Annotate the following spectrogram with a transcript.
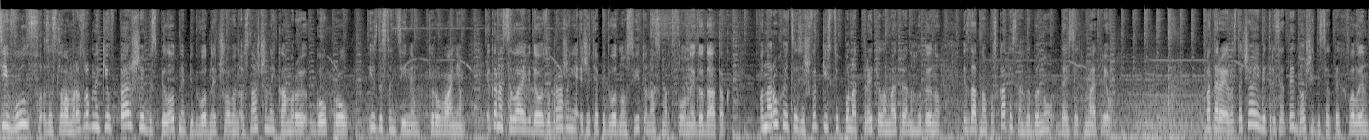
Сі Вулф, за словами розробників, перший безпілотний підводний човен, оснащений камерою GoPro із дистанційним керуванням, яка насилає відеозображення і життя підводного світу на смартфонний додаток. Вона рухається зі швидкістю понад 3 км на годину і здатна опускатись на глибину 10 метрів. Батареї вистачає від 30 до 60 хвилин,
